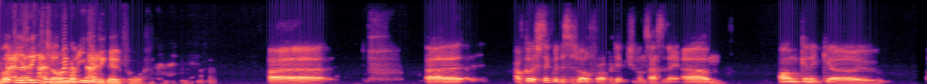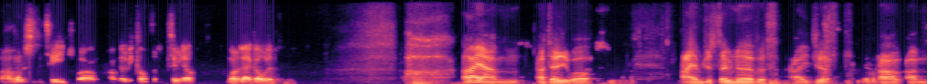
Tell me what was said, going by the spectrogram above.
What do you think, I'll- I'll Tom? What are you going to go for? Uh, uh, I've got to stick with this as well for our prediction on Saturday. Um, I'm going to go. I want to see the team, but I'm, I'm going to be confident 2 0. Won't let a goal in. I am. I tell you what. I am just so nervous. I just, um, um,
